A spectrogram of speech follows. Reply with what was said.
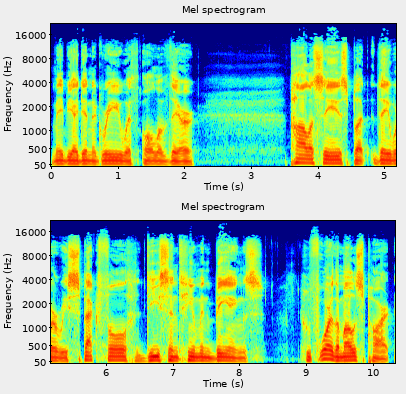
maybe I didn't agree with all of their policies, but they were respectful, decent human beings who, for the most part,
